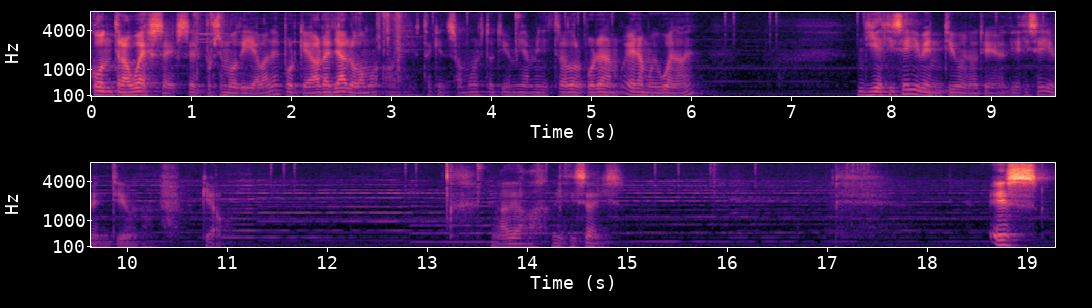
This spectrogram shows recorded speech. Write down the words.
contra Wessex el próximo día, ¿vale? Porque ahora ya lo vamos... Ay, está quien se ha muerto, tío, mi administrador, pues era, era muy bueno, ¿eh? 16 y 21, tío, 16 y 21. ¿Qué hago? Venga, va, 16. Es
